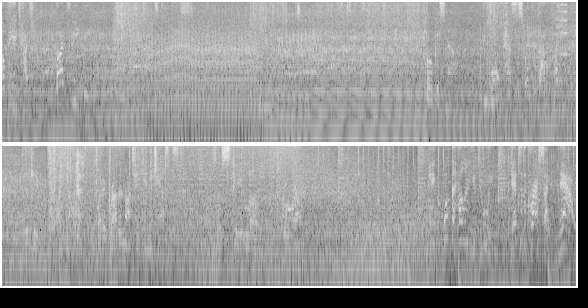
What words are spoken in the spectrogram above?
I'll be in touch. Godspeed, me. Focus now. You won't pass this way without a fight. You're capable, I know, but I'd rather not take any chances. So stay low. Go around. Hey, what the hell are you doing? Get to the crash site, now!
